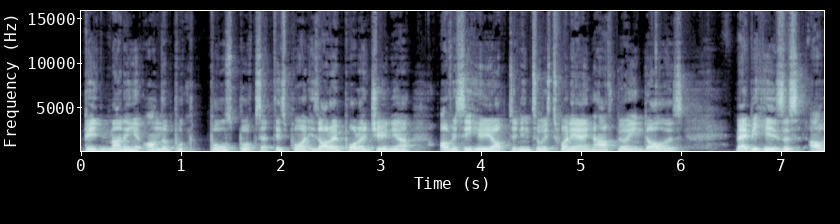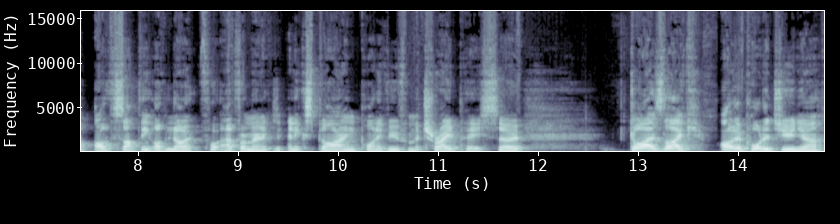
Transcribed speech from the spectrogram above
big money on the book, Bulls books at this point is Otto Porter Jr. Obviously, he opted into his $28.5 million. Maybe here's a, of, of, something of note for, uh, from an, an expiring point of view from a trade piece. So, guys like Otto Porter Jr.,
